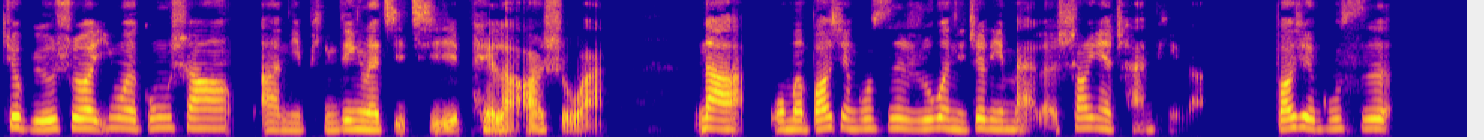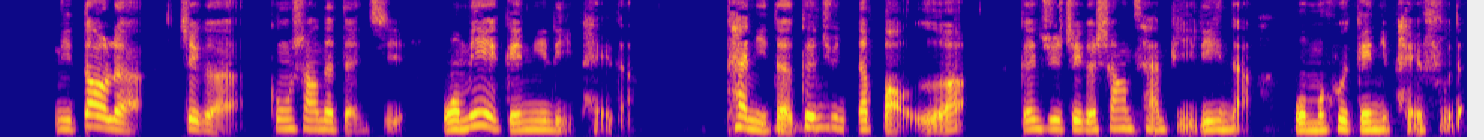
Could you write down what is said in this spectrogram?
就比如说因为工伤啊，你评定了几级赔了二十万，那我们保险公司如果你这里买了商业产品的。保险公司，你到了这个工伤的等级，我们也给你理赔的。看你的，根据你的保额，根据这个伤残比例呢，我们会给你赔付的。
